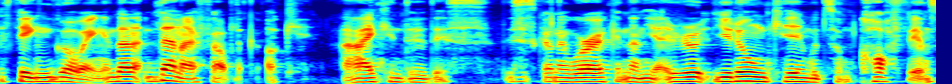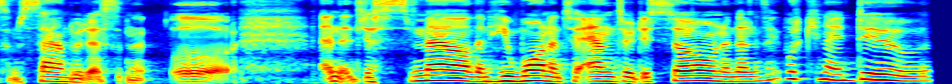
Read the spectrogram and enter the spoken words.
thing going, and then then I felt like okay, I can do this. This is gonna work. And then yeah, Jeroen came with some coffee and some sandwiches, and ugh, and it just smelled. And he wanted to enter the zone, and then it's like, what can I do?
